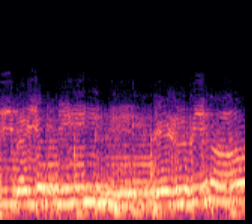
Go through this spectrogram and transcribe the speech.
இதயத்தில் எழுதினார்.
